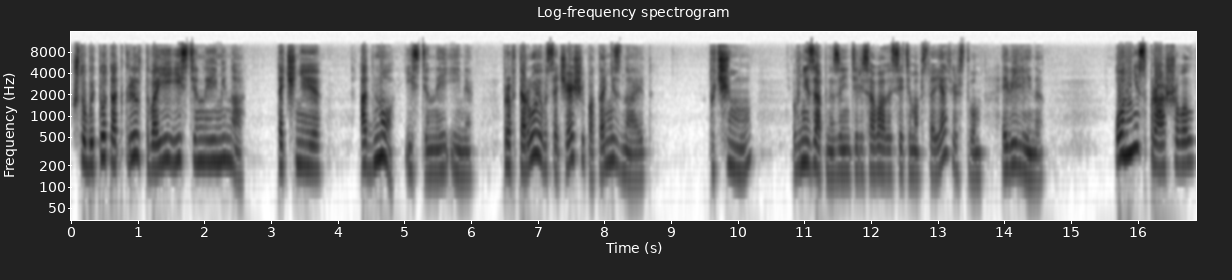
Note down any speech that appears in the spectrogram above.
чтобы тот открыл твои истинные имена». Точнее, одно истинное имя. Про второе высочайший пока не знает. Почему? Внезапно заинтересовалась этим обстоятельством Эвелина. Он не спрашивал.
